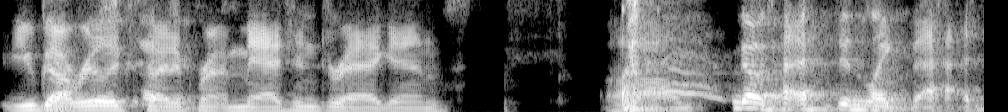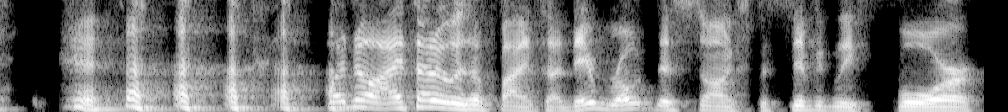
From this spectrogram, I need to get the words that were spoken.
You got Yeah, really second. excited for Imagine Dragons. Um, no, I didn't like that. but no, I thought it was a fine song. They wrote this song specifically for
